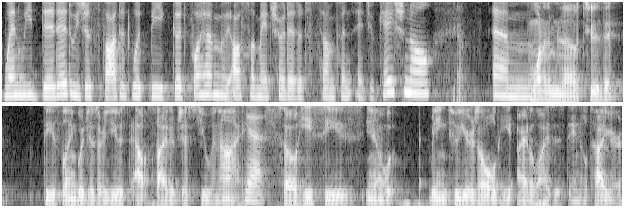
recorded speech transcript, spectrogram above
when we did it, we just thought it would be good for him. We also made sure that it's something educational. Yeah. Um, I wanted them to know too that these languages are used outside of just you and I. Yes. So he sees, you know, being two years old, he idolizes Daniel Tiger,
